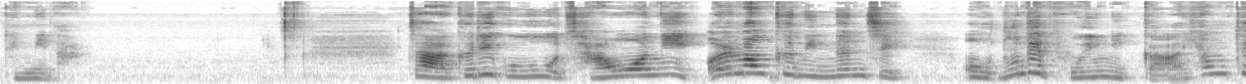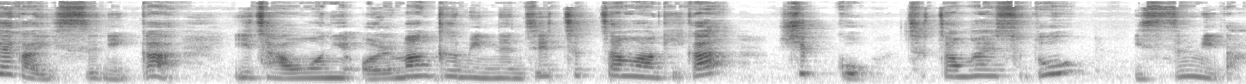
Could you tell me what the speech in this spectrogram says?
됩니다. 자, 그리고 자원이 얼만큼 있는지 어, 눈에 보이니까 형태가 있으니까 이 자원이 얼만큼 있는지 측정하기가 쉽고 측정할 수도 있습니다.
